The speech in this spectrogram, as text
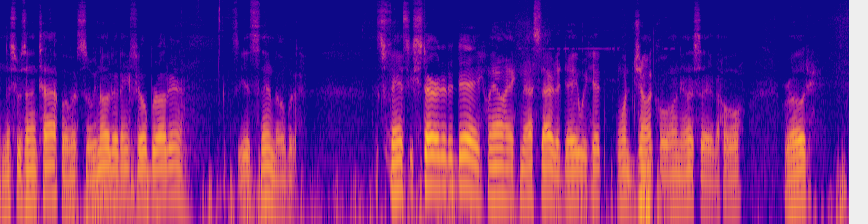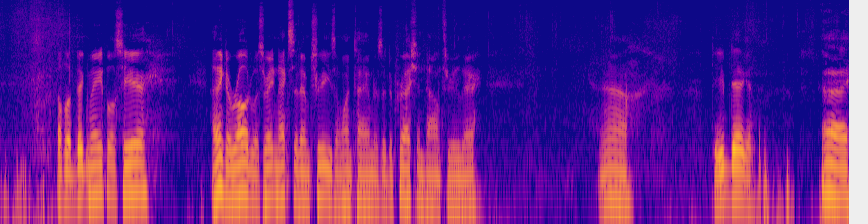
And this was on top of it, so we know that ain't fill brought in. See, it's thin though, but it's fancy start of the day. Well, heck, not start of the day. We hit one junk hole on the other side of the hole road. A couple of big maples here. I think the road was right next to them trees at one time. There's a depression down through there. Yeah. Keep digging. Alright,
